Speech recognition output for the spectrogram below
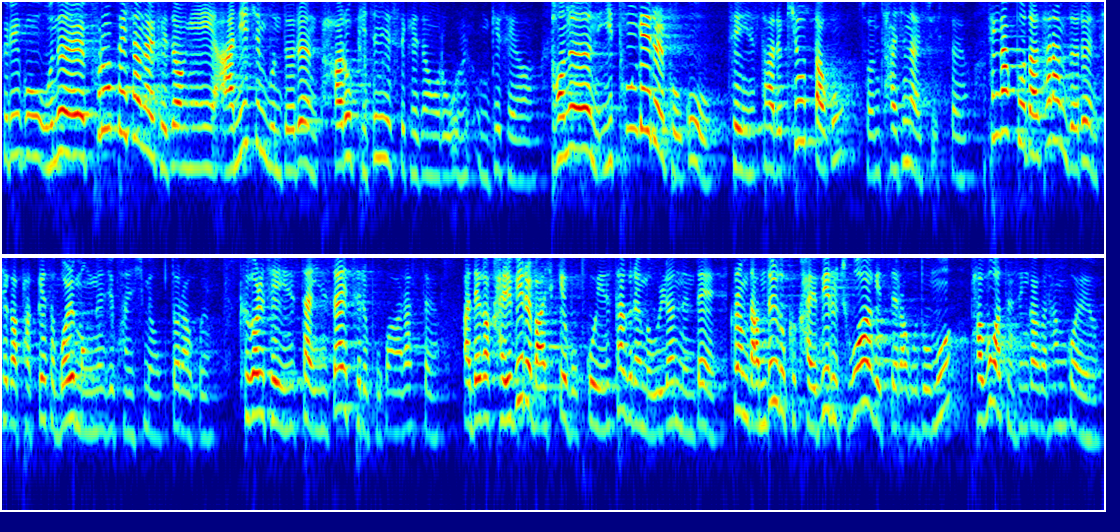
그리고 오늘 프로페셔널 계정이 아니신 분들은 바로 비즈니스 계정으로 올- 옮기세요. 저는 이 통계를 보고 제 인스타를 키웠다고 전 자신할 수 있어요. 생각보다 사람들은 제가 밖에서 뭘 먹는지 관심이 없더라고요. 그걸 제 인스타 인사이트를 보고 알았어요. 아, 내가 갈비를 맛있게 먹고 인스타그램에 올렸는데 그럼 남들도 그 갈비를 좋아하겠지라고 너무 바보 같은 생각을 한 거예요.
